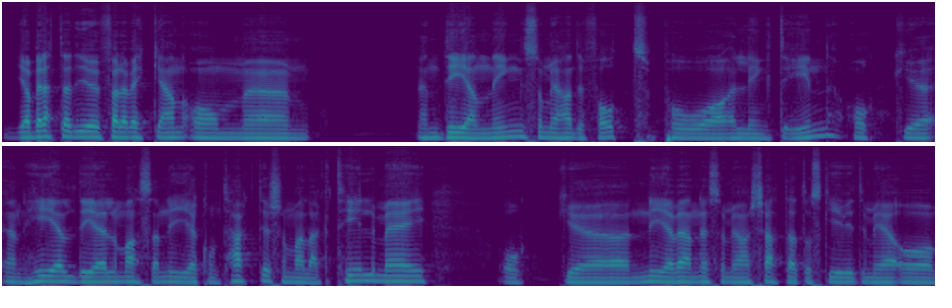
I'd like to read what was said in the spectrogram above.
Jag berättade ju förra veckan om eh, en delning som jag hade fått på LinkedIn och eh, en hel del massa nya kontakter som har lagt till mig och eh, nya vänner som jag har chattat och skrivit med. Och,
